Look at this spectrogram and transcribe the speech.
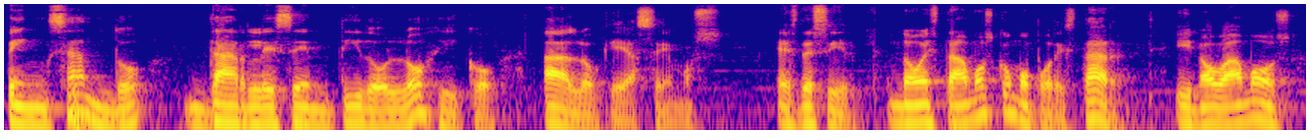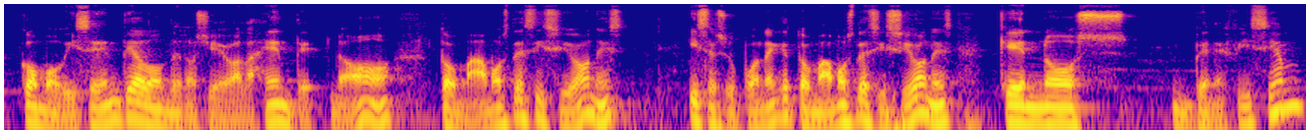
pensando darle sentido lógico a lo que hacemos. Es decir, no estamos como por estar y no vamos como Vicente a donde nos lleva la gente. No, tomamos decisiones y se supone que tomamos decisiones que nos benefician,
